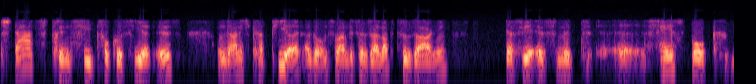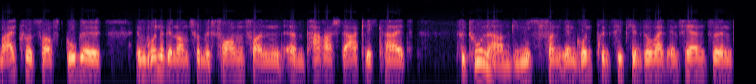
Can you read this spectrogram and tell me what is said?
Staatsprinzip fokussiert ist und gar nicht kapiert, also um es mal ein bisschen salopp zu sagen, dass wir es mit äh, Facebook, Microsoft, Google im Grunde genommen schon mit Formen von ähm, Parastaatlichkeit zu tun haben, die nicht von ihren Grundprinzipien so weit entfernt sind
